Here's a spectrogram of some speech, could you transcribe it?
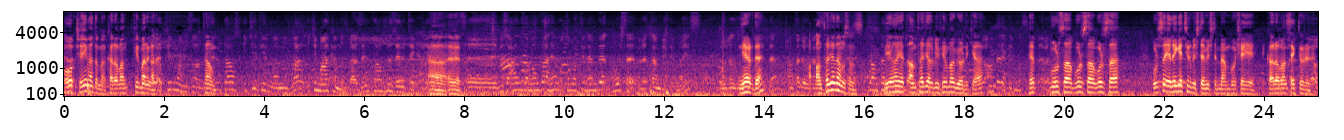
o evet. şeyin adı mı? Karavan firmanın adı. Evet firmamız adı. Tamam. Zenit House iki firmamız var. iki markamız var. Zenit House ve Zenitec diye. Ha evet. Ee, zamanda hem otomotiv hem de Dorse üreten bir firmayız. Organizasyon Nerede? Antalya organizasyon. Antalya'da mısınız? Biz Antalya'da- Nihayet Antalyalı bir firma gördük ya. Antalya firması. Hep evet. Bursa, Bursa, Bursa. Bursa ele geçirmiş demiştim ben bu şeyi, karavan sektörünü. Yok.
